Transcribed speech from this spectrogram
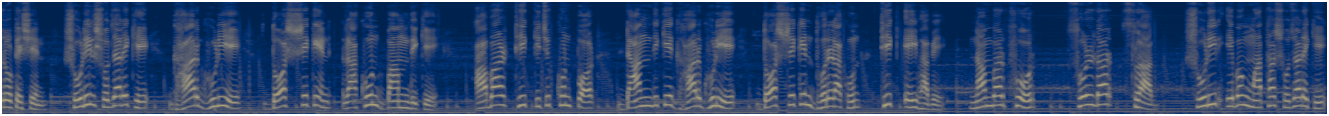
rotation. শরীর সোজা রেখে ঘাড় ঘুরিয়ে দশ সেকেন্ড রাখুন বাম দিকে। আবার ঠিক কিছুক্ষণ পর ডান দিকে ঘাড় ঘুরিয়ে দশ সেকেন্ড ধরে রাখুন ঠিক এইভাবে। Number four, shoulder shrug. শরীর এবং মাথা সোজা রেখে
